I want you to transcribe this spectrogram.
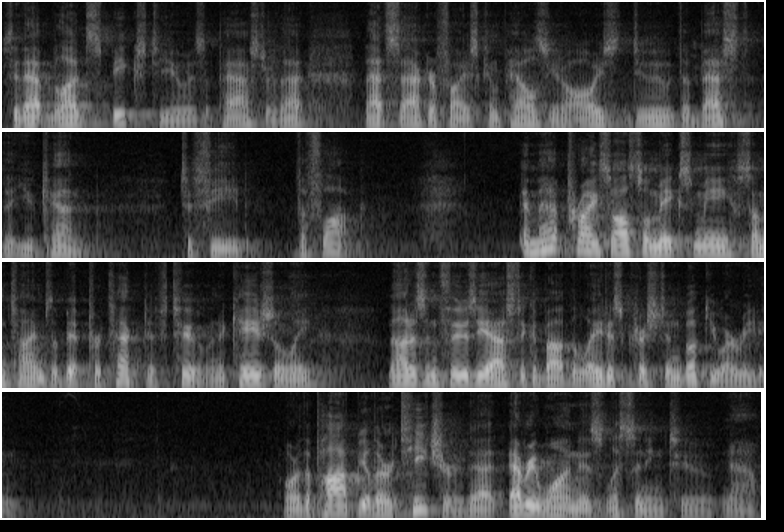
See, that blood speaks to you as a pastor. That, that sacrifice compels you to always do the best that you can to feed the flock. And that price also makes me sometimes a bit protective, too, and occasionally not as enthusiastic about the latest Christian book you are reading or the popular teacher that everyone is listening to now.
